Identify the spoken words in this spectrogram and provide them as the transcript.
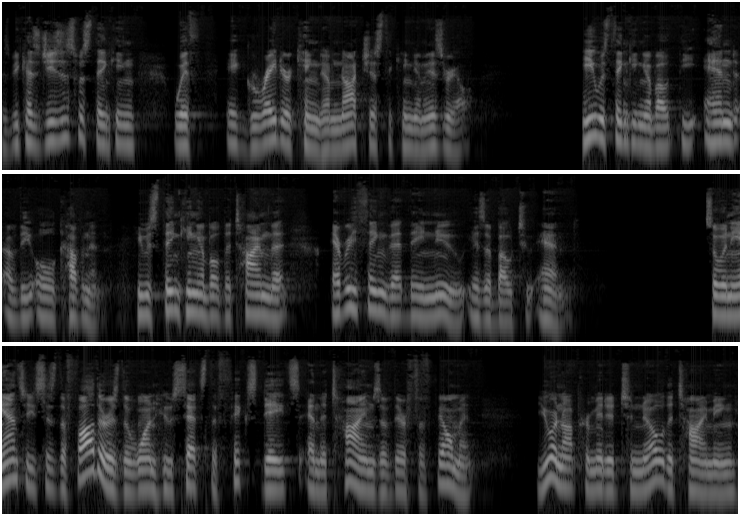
Is because Jesus was thinking with a greater kingdom, not just the kingdom of Israel. He was thinking about the end of the old covenant. He was thinking about the time that everything that they knew is about to end. So in the answer, he says, The Father is the one who sets the fixed dates and the times of their fulfillment. You are not permitted to know the timing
